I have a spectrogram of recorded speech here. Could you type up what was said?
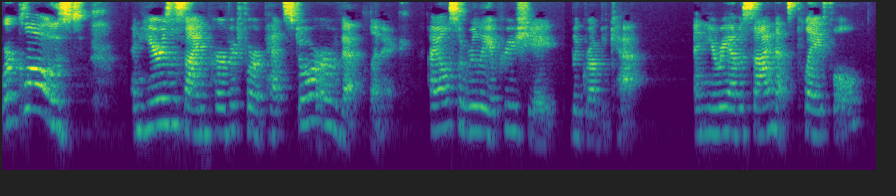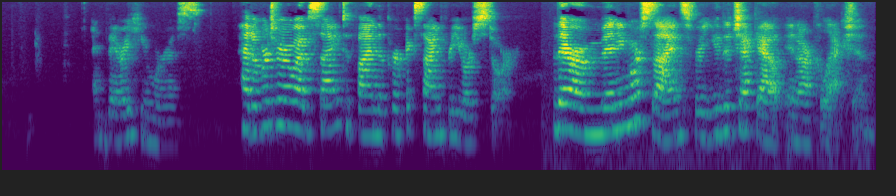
We're closed! And here is a sign perfect for a pet store or a vet clinic. I also really appreciate the grubby cat. And here we have a sign that's playful and very humorous. Head over to our website to find the perfect sign for your store. There are many more signs for you to check out in our collection.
